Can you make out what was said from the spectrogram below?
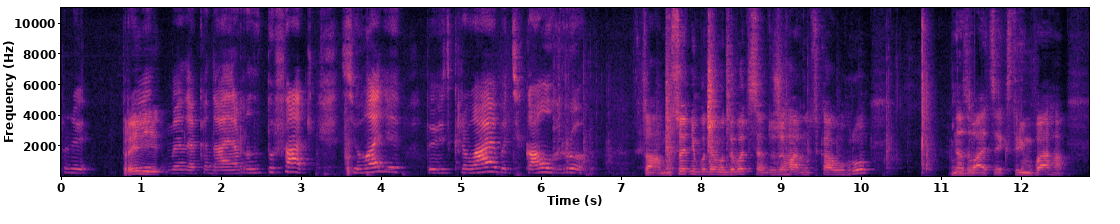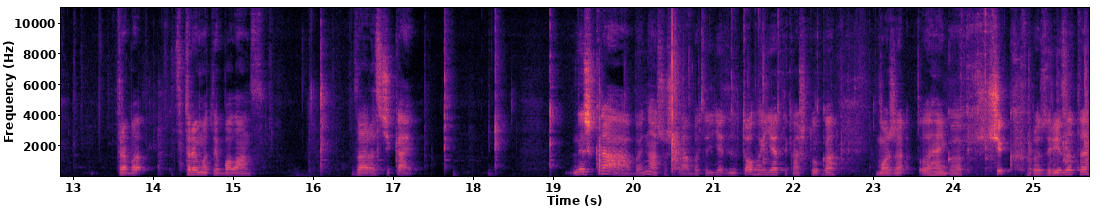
При... Привіт! Ми на каналі Розпишаки. Сьогодні ми відкриваємо цікаву гру. Так, ми сьогодні будемо дивитися дуже гарну цікаву гру. Називається Extreme Vega. Треба втримати баланс. Зараз чекай. Не шкрабай, нащо шкрабати? Для того є така штука. Можна легенько так чик, розрізати.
